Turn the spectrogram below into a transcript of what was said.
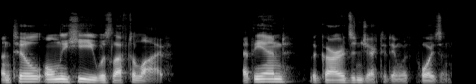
until only he was left alive. At the end, the guards injected him with poison.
